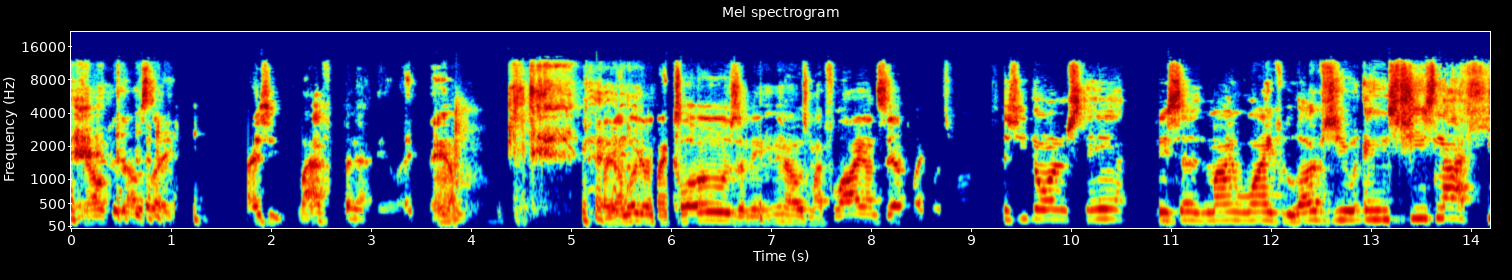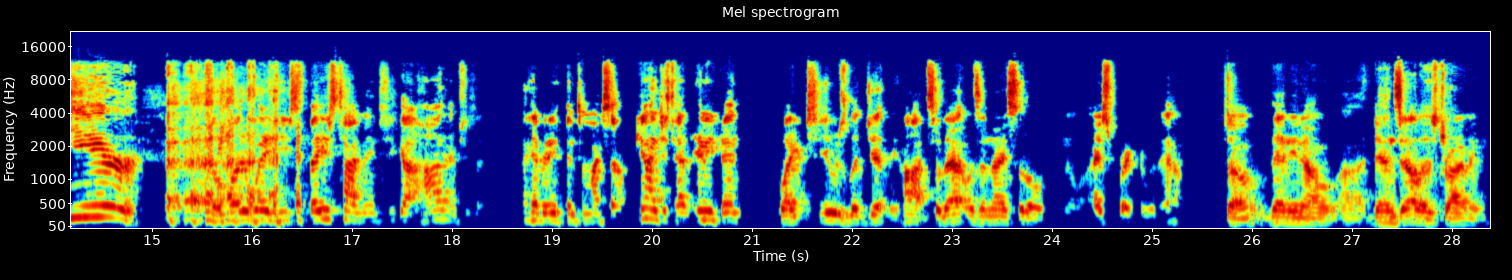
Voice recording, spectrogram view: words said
you know, because I was like, why is he laughing at me? Like, damn. like I'm looking at my clothes. I mean, you know, is my fly unzipped? Like, what's wrong? He says, you don't understand. He says, my wife loves you and she's not here. So right away, he's FaceTime and she got hot at him. She's like, can I have anything to myself? Can I just have anything? Like she was legitly hot. So that was a nice little, you know, icebreaker with him. So then, you know, uh, Denzel is driving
